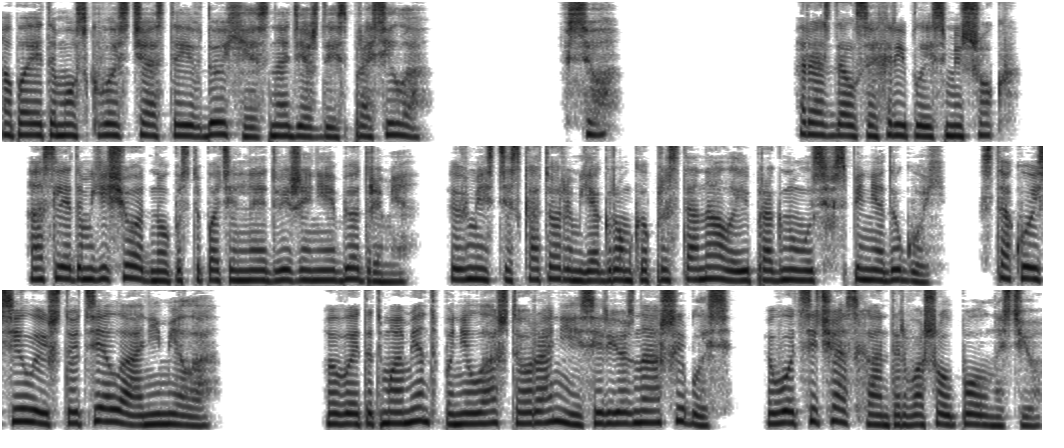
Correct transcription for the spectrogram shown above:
А поэтому сквозь частые вдохи с надеждой спросила Все. Раздался хриплый смешок, а следом еще одно поступательное движение бедрами, вместе с которым я громко простонала и прогнулась в спине дугой, с такой силой, что тело онемело. В этот момент поняла, что ранее серьезно ошиблась. Вот сейчас Хантер вошел полностью.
